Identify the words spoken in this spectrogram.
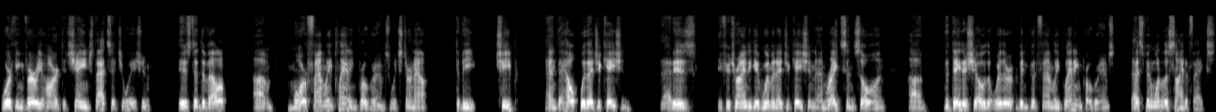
working very hard to change that situation, is to develop um, more family planning programs, which turn out to be cheap and to help with education. That is, if you're trying to give women education and rights and so on, um, the data show that where there have been good family planning programs, that's been one of the side effects.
